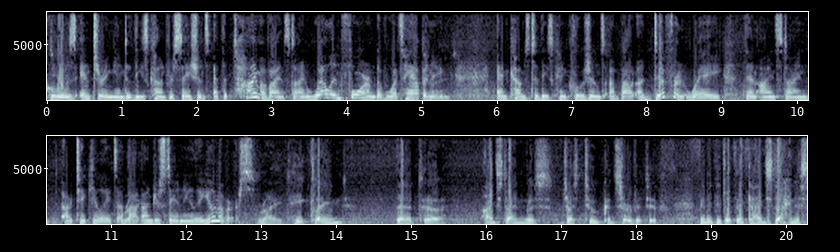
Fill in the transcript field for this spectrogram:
who is right. entering into these conversations at the time of Einstein, well informed of what's happening, and comes to these conclusions about a different way than Einstein articulates about Right. understanding of the universe. Right. He claimed that uh, Einstein was just too conservative. Many people think Einstein is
